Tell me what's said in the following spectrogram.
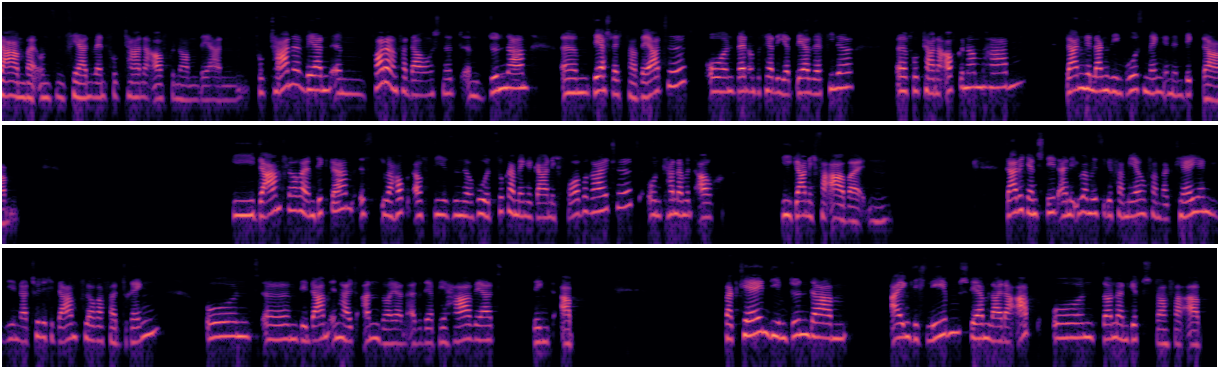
Darm bei unseren Pferden, wenn Fructane aufgenommen werden? Fructane werden im vorderen Verdauungsschnitt im Dünndarm ähm, sehr schlecht verwertet. Und wenn unsere Pferde jetzt sehr, sehr viele äh, Fructane aufgenommen haben, dann gelangen sie in großen Mengen in den Dickdarm. Die Darmflora im Dickdarm ist überhaupt auf diese hohe Zuckermenge gar nicht vorbereitet und kann damit auch die gar nicht verarbeiten. Dadurch entsteht eine übermäßige Vermehrung von Bakterien, die die natürliche Darmflora verdrängen und ähm, den Darminhalt ansäuern. Also der pH-Wert sinkt ab. Bakterien, die im Dünndarm eigentlich leben, sterben leider ab und sondern Giftstoffe ab.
